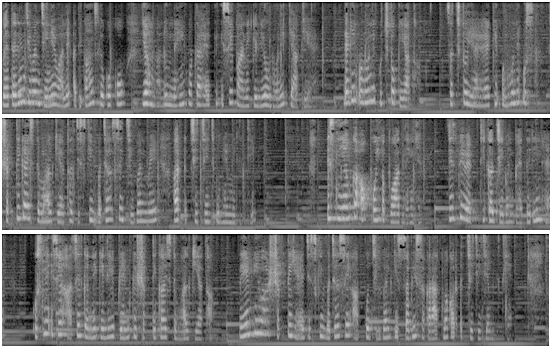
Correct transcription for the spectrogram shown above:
बेहतरीन जीवन जीने वाले अधिकांश लोगों को यह मालूम नहीं होता है कि इसे पाने के लिए उन्होंने क्या किया है। लेकिन उन्होंने कुछ तो किया था। सच तो यह है कि उन्होंने उस शक्ति का इस्तेमाल किया था जिसकी वजह से जीवन में हर अच्छी चीज़ उन्हें मिली थी। इस नियम का कोई अपवाद नहीं है। जिस भी व्यक्ति का जीवन बेहतरीन है, उसने इसे हासिल करने के लिए प्रेम की शक्ति का इस्तेमाल किया था। प्रेम ही वह शक्ति है जिसकी वजह से आपको जीवन की सभी सकारात्मक और अच्छी चीज़ें मिलती हैं।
